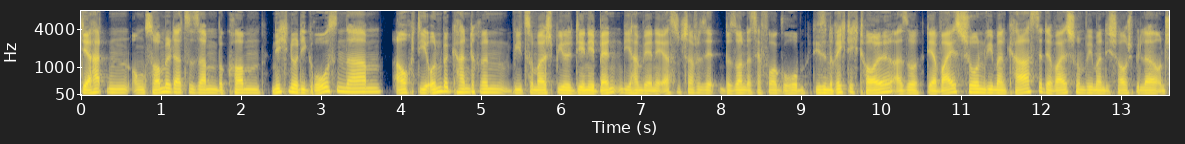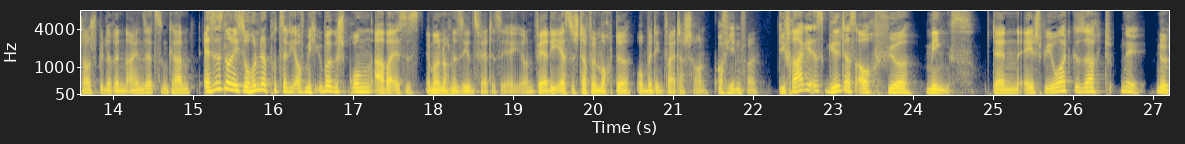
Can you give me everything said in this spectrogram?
der hat ein Ensemble da zusammen bekommen, nicht nur die großen Namen, auch die unbekannteren, wie zum Beispiel Dene Benton, die haben wir in der ersten Staffel besonders hervorgehoben. Die sind richtig toll. Also der weiß schon, wie man castet, der weiß schon, wie man die Schauspieler und Schauspielerinnen einsetzen kann. Es ist noch nicht so hundertprozentig auf mich übergesprungen, aber es ist immer noch eine sehenswerte Serie. Und wer die erste Staffel mochte, unbedingt weiterschauen. Auf jeden Fall. Die Frage ist, gilt das auch für Minx? Denn HBO hat gesagt, nee. Nö,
